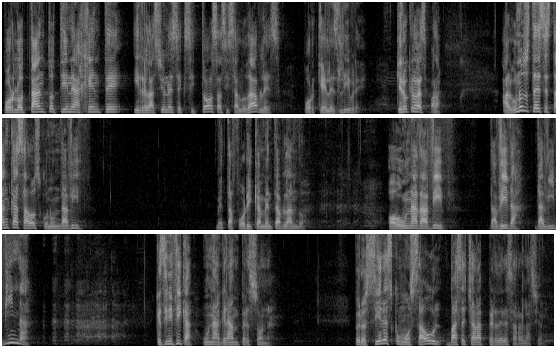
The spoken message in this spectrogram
Por lo tanto, tiene a gente y relaciones exitosas y saludables porque él es libre. Quiero que lo veas. Ahora, algunos de ustedes están casados con un David, metafóricamente hablando, o una David, Davida, Davidina, que significa una gran persona. Pero si eres como Saúl, vas a echar a perder esa relación.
